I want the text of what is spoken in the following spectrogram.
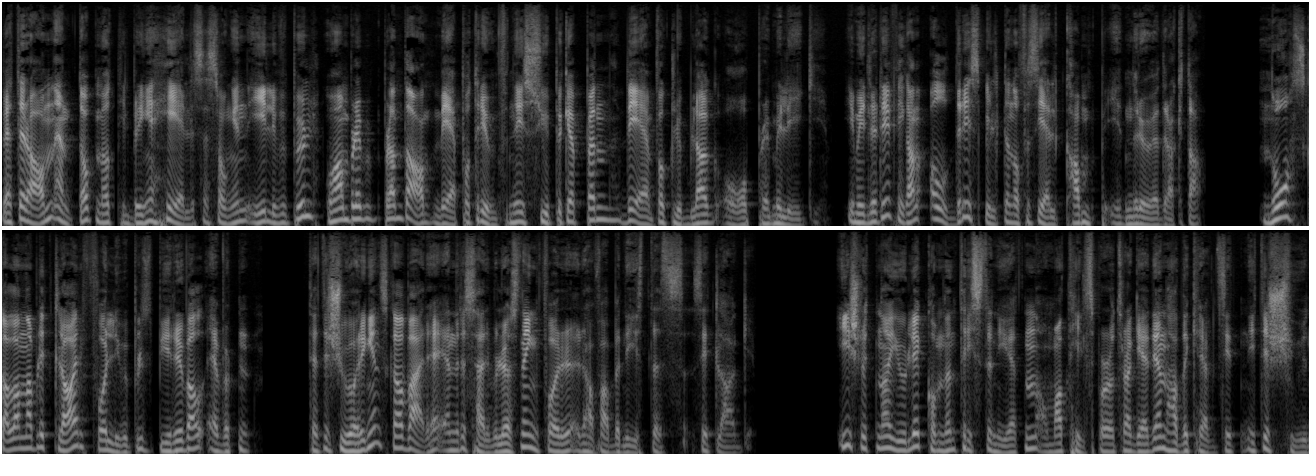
Veteranen endte opp med å tilbringe hele sesongen i Liverpool, og han ble bl.a. med på triumfene i supercupen, VM for klubblag og Premier League. Imidlertid fikk han aldri spilt en offisiell kamp i den røde drakta. Nå skal han ha blitt klar for Liverpools byrival Everton. 37-åringen skal være en reserveløsning for Rafa Benitez sitt lag. I slutten av juli kom den triste nyheten om at Hillsborough-tragedien hadde krevd sitt 97.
